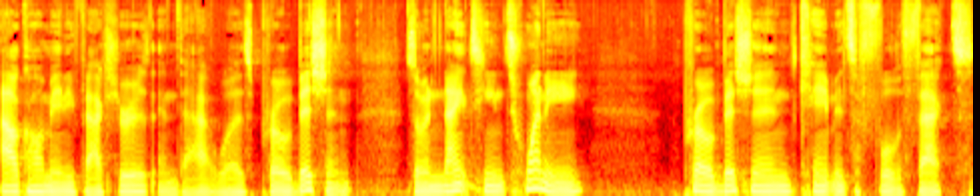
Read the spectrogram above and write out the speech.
alcohol manufacturers, and that was prohibition. So in 1920, prohibition came into full effect.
